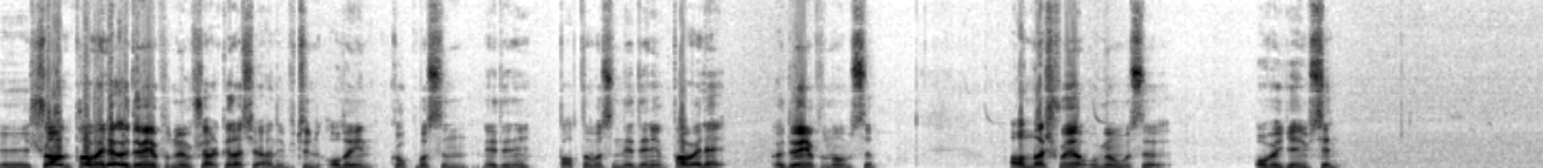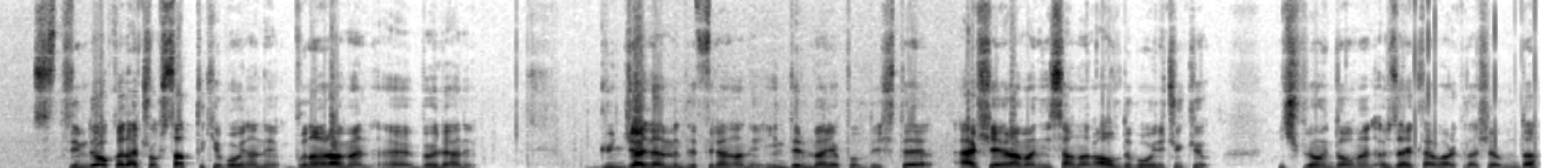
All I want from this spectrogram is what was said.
Ee, şu an Pavel'e ödeme yapılmıyormuş arkadaşlar. Hani bütün olayın kopmasının nedeni, patlamasının nedeni Pavel'e ödeme yapılmaması. Anlaşmaya uymaması Ove Games'in. Steam'de o kadar çok sattı ki bu oyun hani buna rağmen e, böyle hani güncellenmedi falan hani indirimler yapıldı işte. Her şeye rağmen insanlar aldı bu oyunu çünkü hiçbir oyunda olmayan özellikler var arkadaşlar bunda.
